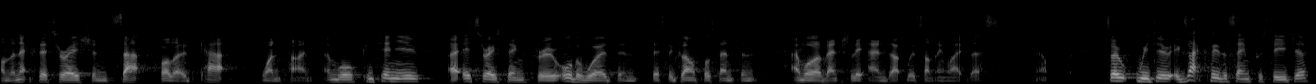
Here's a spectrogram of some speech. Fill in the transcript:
on the next iteration, sat followed cat one time. And we'll continue uh, iterating through all the words in this example sentence, and we'll eventually end up with something like this. Yeah. So we do exactly the same procedure,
